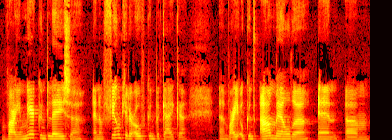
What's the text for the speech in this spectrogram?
waar je meer kunt lezen en een filmpje erover kunt bekijken. Um, waar je ook kunt aanmelden. En um,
